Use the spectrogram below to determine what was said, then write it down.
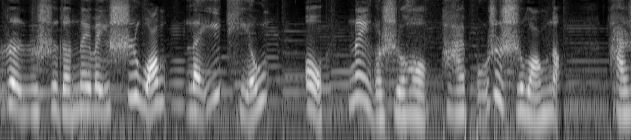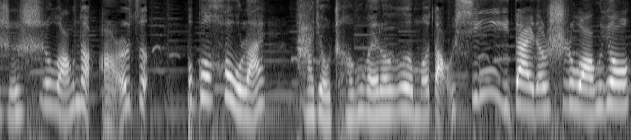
认识的那位狮王雷霆。哦，那个时候他还不是狮王呢，他是狮王的儿子。不过后来他就成为了恶魔岛新一代的狮王哟。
